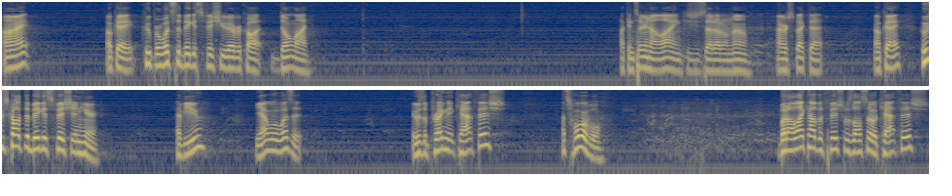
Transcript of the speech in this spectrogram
All right. Okay. Cooper, what's the biggest fish you've ever caught? Don't lie. I can tell you're not lying because you said I don't know. I respect that. Okay. Who's caught the biggest fish in here? Have you? Yeah, what was it? It was a pregnant catfish? That's horrible. But I like how the fish was also a catfish.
